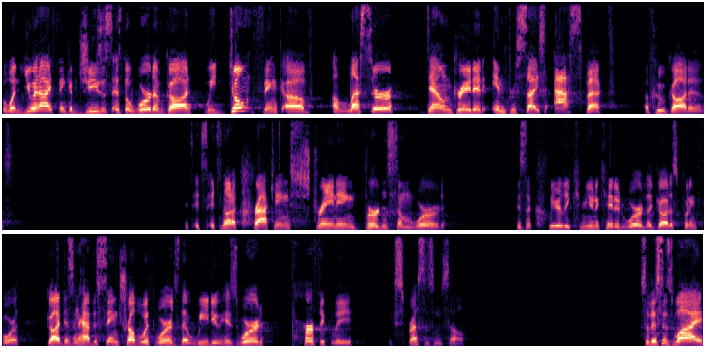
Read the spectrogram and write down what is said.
But when you and I think of Jesus as the Word of God, we don't think of a lesser downgraded, imprecise aspect of who God is. It's, it's, it's not a cracking, straining, burdensome word. It's a clearly communicated word that God is putting forth. God doesn't have the same trouble with words that we do. His word perfectly expresses himself. So, this is why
